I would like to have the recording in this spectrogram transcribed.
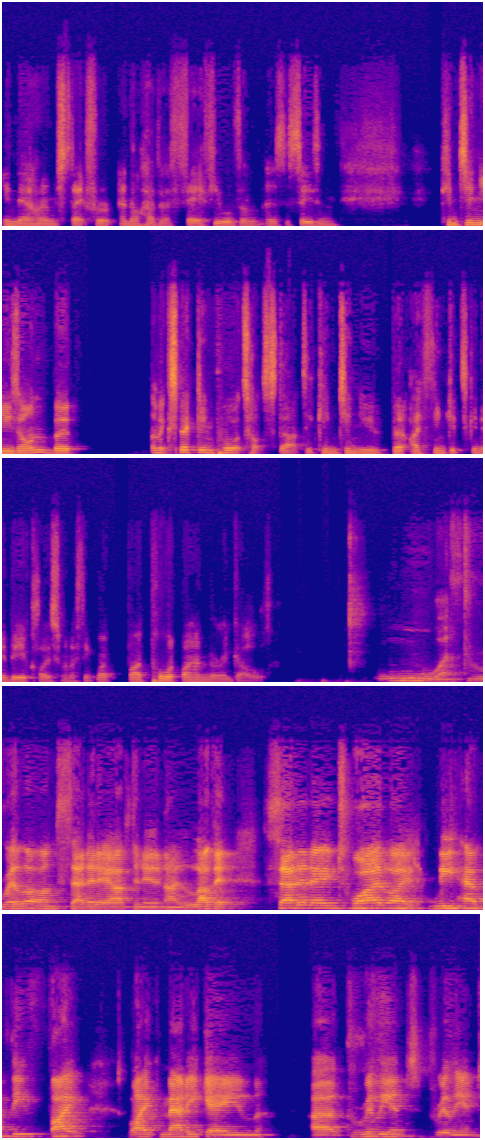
in their home state for, and they'll have a fair few of them as the season continues on. But I'm expecting Port's hot start to continue, but I think it's going to be a close one. I think by, by Port by under a goal. Ooh, a thriller on Saturday afternoon. I love it. Saturday twilight, we have the fight like Maddie game. Brilliant, brilliant,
